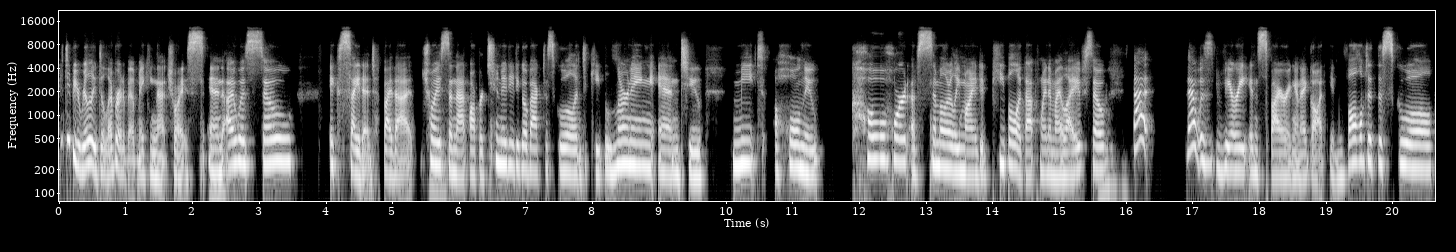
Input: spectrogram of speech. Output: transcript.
had to be really deliberate about making that choice. And I was so excited by that choice mm-hmm. and that opportunity to go back to school and to keep learning and to meet a whole new cohort of similarly minded people at that point in my life. So mm-hmm. that that was very inspiring and I got involved at the school.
